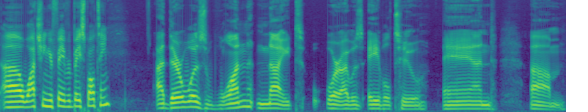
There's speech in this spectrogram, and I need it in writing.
uh, watching your favorite baseball team? Uh, there was one night where I was able to, and um,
